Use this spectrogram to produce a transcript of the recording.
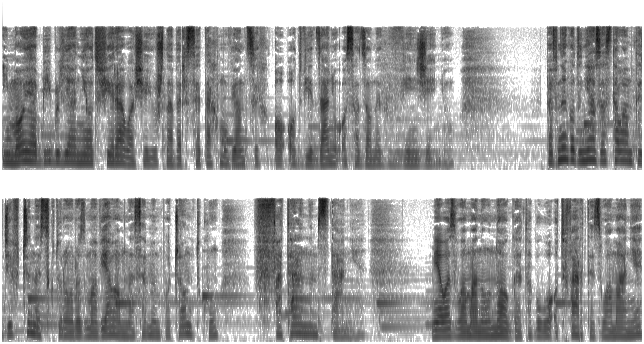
I moja Biblia nie otwierała się już na wersetach mówiących o odwiedzaniu osadzonych w więzieniu. Pewnego dnia zastałam tę dziewczynę, z którą rozmawiałam na samym początku, w fatalnym stanie. Miała złamaną nogę, to było otwarte złamanie,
